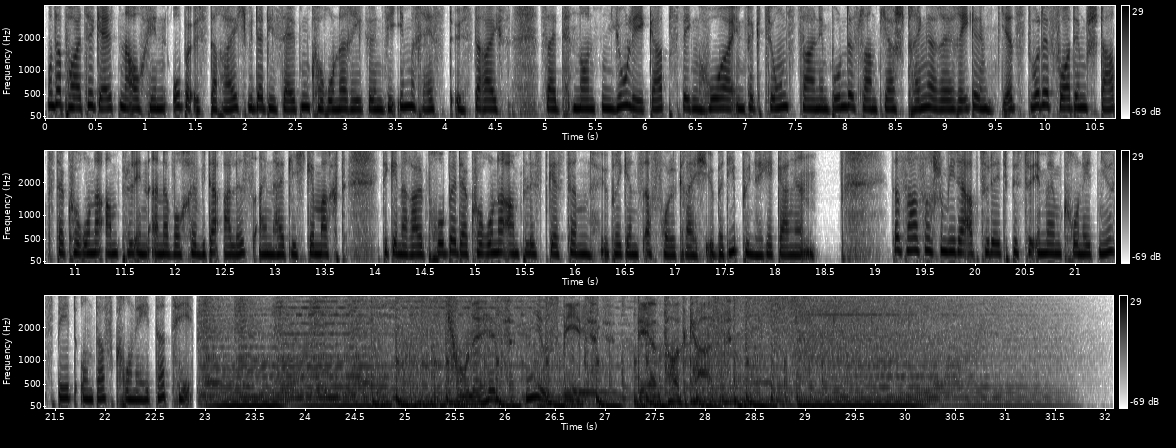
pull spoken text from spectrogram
Und ab heute gelten auch in Oberösterreich wieder dieselben Corona-Regeln wie im Rest Österreichs. Seit 9. Juli gab es wegen hoher Infektionszahlen im Bundesland ja strengere Regeln. Jetzt wurde vor dem Start der Corona-Ampel in einer Woche wieder alles einheitlich gemacht. Die Generalprobe der Corona-Ampel ist gestern übrigens erfolgreich über die Bühne gegangen. Das war's auch schon wieder. Up to date bist du immer im Kronehit Newsbeat und auf kronehit.at. Krone Hit Newsbeat, der Podcast.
